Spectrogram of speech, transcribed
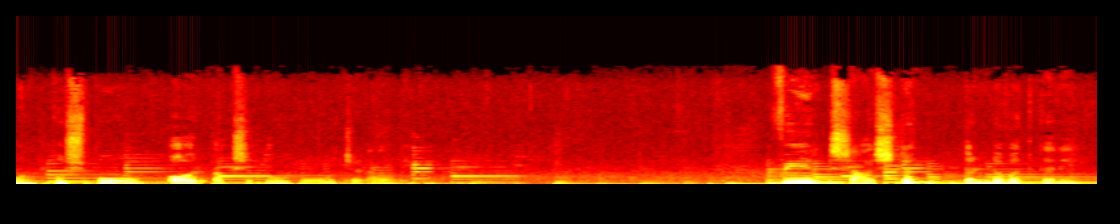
उन पुष्पों और अक्षतों को चढ़ा दें। फिर साष्टंग दंडवत करे।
